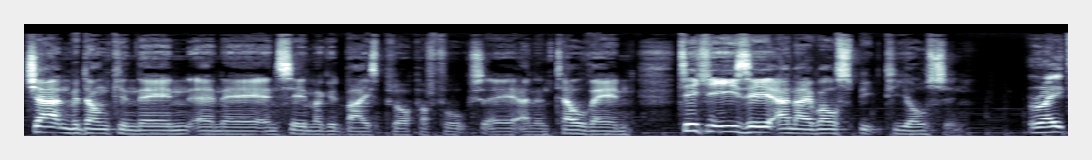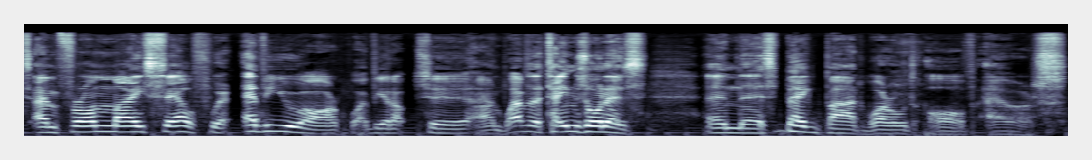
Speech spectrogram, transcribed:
chatting with Duncan then and uh, and saying my goodbyes proper, folks. Uh, and until then, take it easy, and I will speak to you all soon. Right, and from myself, wherever you are, whatever you're up to, and whatever the time zone is in this big bad world of ours.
